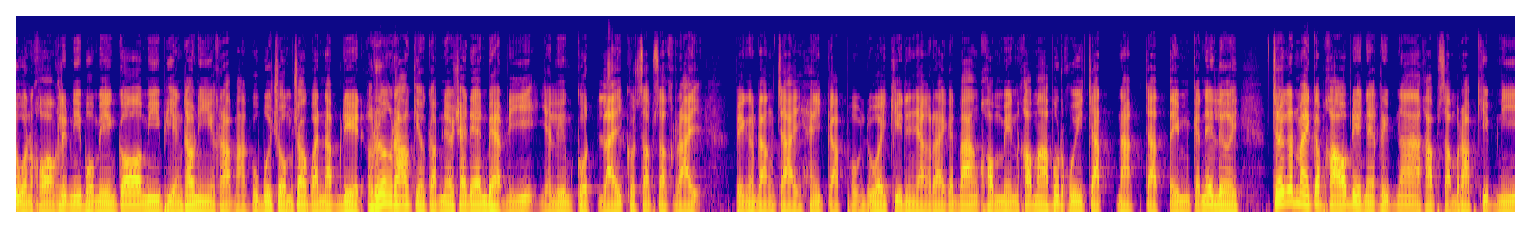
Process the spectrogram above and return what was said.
ส่วนของคลิปนี้ผมเองก็มีเพียงเท่านี้ครับหากคุณผู้ชมชอบการอัปเดต เรื่องราวเกี่ยวกับแนวชายแดนแบบนี้อย่าลืมกไลค์กด Subscribe เป็นกำลังใจให้กับผมด้วยคิดเห็นอย่างไรกันบ้าง คอมเมนต์เข้ามาพูดคุยจัดหนักจัดเต็มกันได้เลย เจอกันใหม่กับข่าวอัปเดตในคลิปหน้าครับสำหรับคลิปนี้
